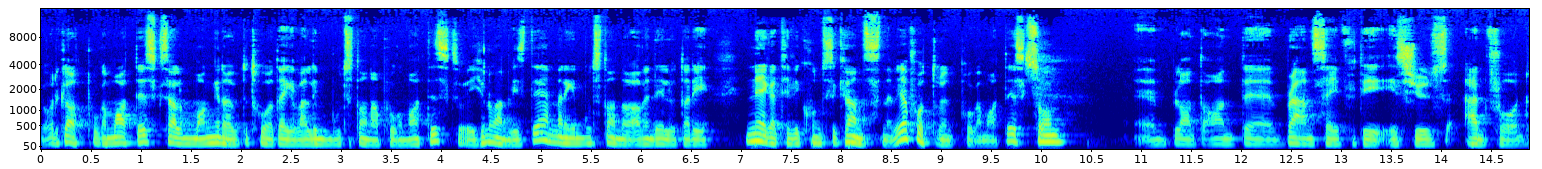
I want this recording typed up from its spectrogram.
Og det er klart programmatisk, selv om mange der ute tror at jeg er veldig motstander av programmatisk, så ikke nødvendigvis det, men jeg er motstander av en del ut av de negative konsekvensene vi har fått rundt programmatisk. Som Eh, Blant annet eh, brand safety issues, Adford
